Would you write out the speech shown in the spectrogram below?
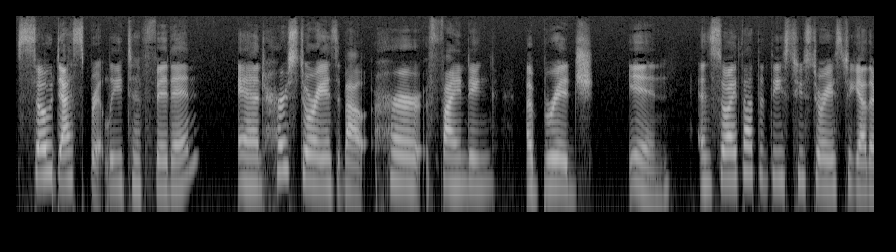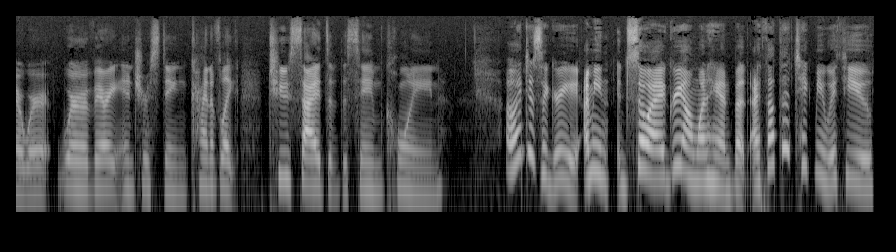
so desperately to fit in. And her story is about her finding a bridge in. And so I thought that these two stories together were, were a very interesting, kind of like two sides of the same coin. Oh, I disagree. I mean, so I agree on one hand, but I thought that Take Me With You,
